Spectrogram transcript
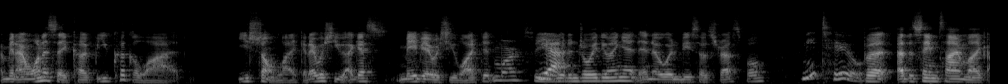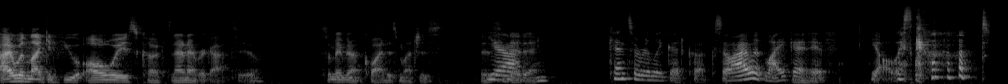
I mean I want to say cook, but you cook a lot. You just don't like it. I wish you I guess maybe I wish you liked it more so you Yeah. would enjoy doing it and it wouldn't be so stressful. Me too. But at the same time like I wouldn't like it if you always cooked and I never got to. So maybe not quite as much as, as Yeah. knitting. Kent's a really good cook, so I would like it mm. if he always cooked.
